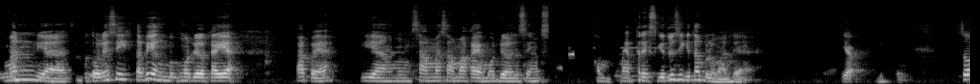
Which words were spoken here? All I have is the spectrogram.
Cuman ya sebetulnya sih, tapi yang model kayak apa ya, yang sama-sama kayak model yang matrix gitu sih kita belum ada. Ya. Gitu. So,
